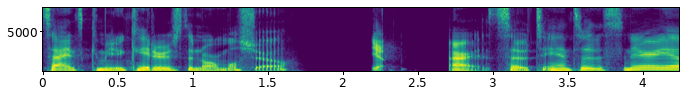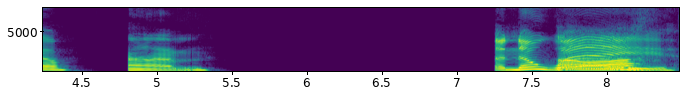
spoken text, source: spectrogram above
Science Communicators, the normal show. Yep. All right. So to answer the scenario, um Uh, no way.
